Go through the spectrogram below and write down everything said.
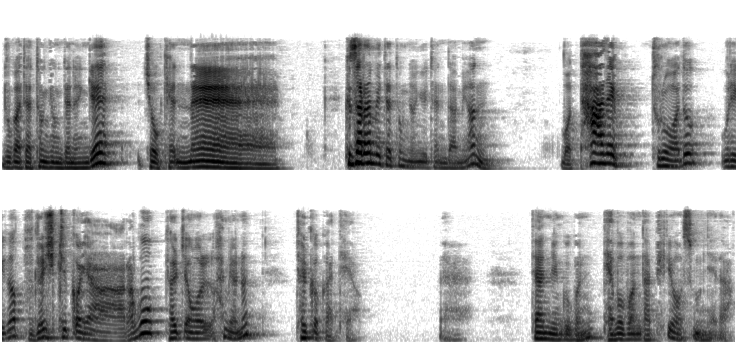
누가 대통령 되는 게 좋겠네. 그 사람이 대통령이 된다면, 뭐 탄핵 들어와도 우리가 부결시킬 거야 라고 결정을 하면은 될 것 같아요. 대한민국은 대법원 다 필요 없습니다.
